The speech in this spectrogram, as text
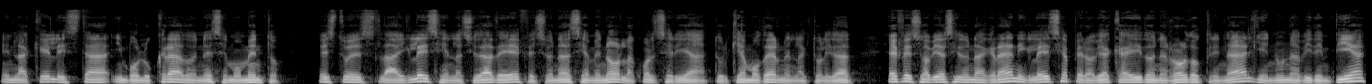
en la que él está involucrado en ese momento. Esto es la iglesia en la ciudad de Éfeso, en Asia Menor, la cual sería Turquía moderna en la actualidad. Éfeso había sido una gran iglesia, pero había caído en error doctrinal y en una vida impía.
